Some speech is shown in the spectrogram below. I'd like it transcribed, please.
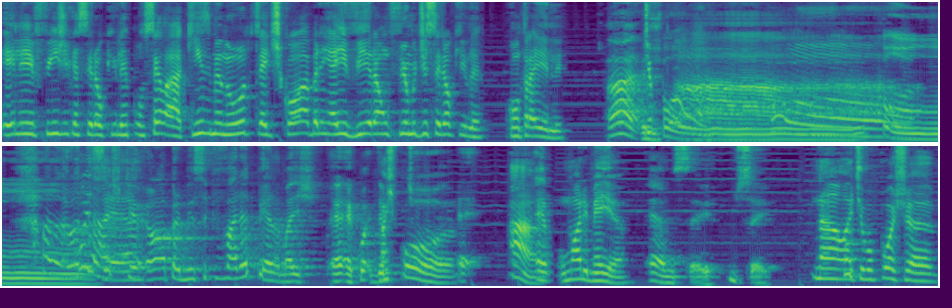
ele finge que é serial killer por, sei lá, 15 minutos, aí descobrem, aí vira um filme de serial killer contra ele. Ah, Tipo, Ah. Uma premissa que vale a pena, mas. É, é, mas, pô. ah, é- uma hora e meia. é, não sei, não sei. Não, é tipo, poxa,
